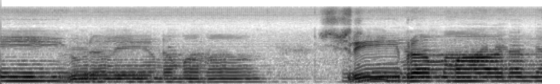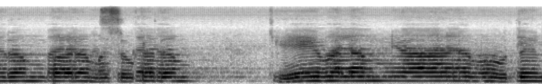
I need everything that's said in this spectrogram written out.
श्रीगुरवे नमः। श्रीब्रह्मानन्दं परमसुखदं केवलं ज्ञानमूर्तिं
